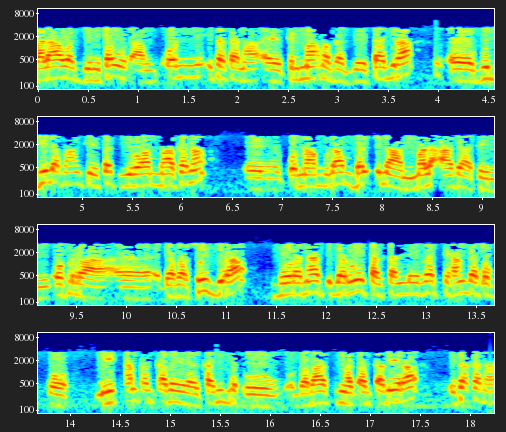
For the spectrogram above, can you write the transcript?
balaa wajjin ta'uudhaan qonni isa sana tilmaama gaggeessaa jira. Gujii lamaan keessatti yeroo ammaa kana qonnaan bulaan bal'inaan mala aadaatiin ofirraa dabarsuu jira. Booranaatti garuu taltallee irratti hanga tokko miidhaan qaqqabeera kan jedhu gabaasni qaqqabeera. Isa kana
